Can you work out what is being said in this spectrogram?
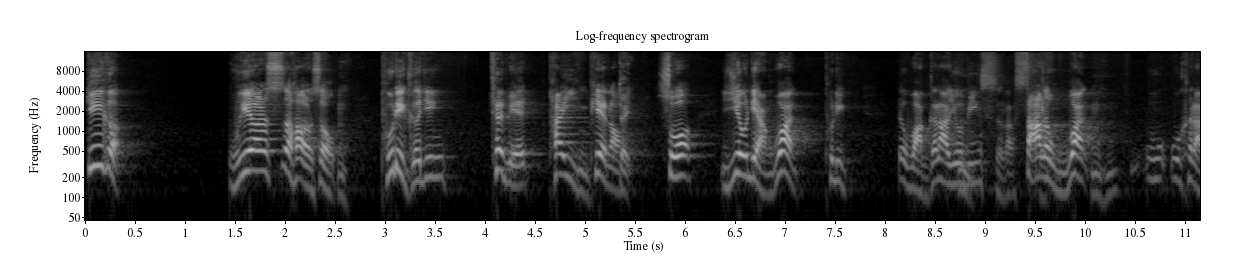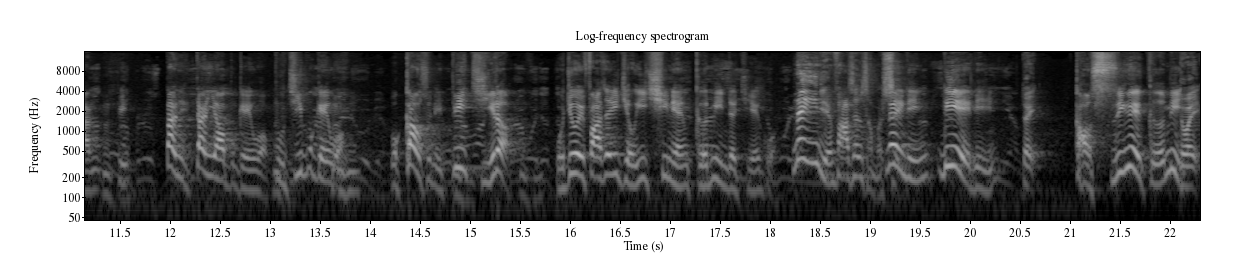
第一个，五月二十四号的时候，普里格金特别拍影片哦，说已经有两万普里的瓦格纳佣兵死了，杀了五万乌乌克兰兵，但你弹药不给我，补给不给我。我告诉你，逼急了，我就会发生一九一七年革命的结果。那一年发生什么事？那年列宁对搞十月革命，对，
